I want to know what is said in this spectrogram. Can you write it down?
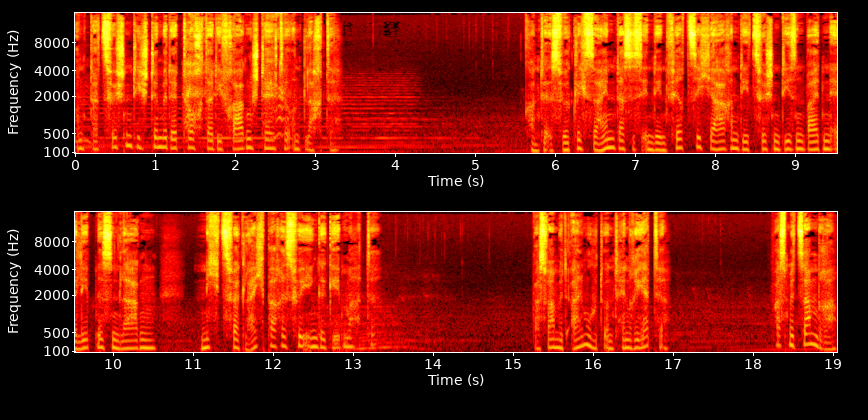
Und dazwischen die Stimme der Tochter, die Fragen stellte und lachte. Konnte es wirklich sein, dass es in den 40 Jahren, die zwischen diesen beiden Erlebnissen lagen, nichts Vergleichbares für ihn gegeben hatte? Was war mit Almut und Henriette? Was mit Sandra?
